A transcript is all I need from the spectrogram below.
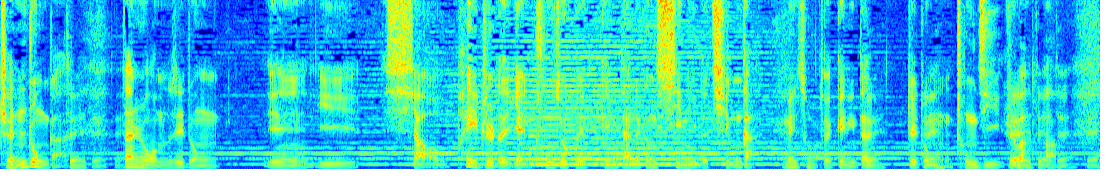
沉重感。对对对。但是我们的这种，嗯，以小配置的演出，就会给你带来更细腻的情感。没错，对，给你带这种冲击，是吧？对对对。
